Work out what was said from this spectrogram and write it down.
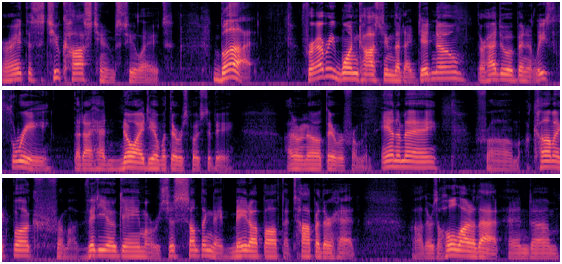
All right, this is two costumes too late. But for every one costume that I did know, there had to have been at least three that I had no idea what they were supposed to be. I don't know if they were from an anime, from a comic book, from a video game, or it was just something they made up off the top of their head. Uh, there was a whole lot of that. And um,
